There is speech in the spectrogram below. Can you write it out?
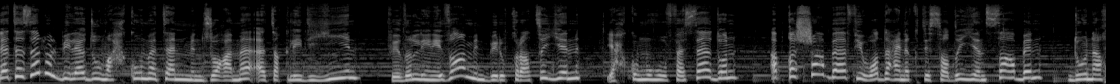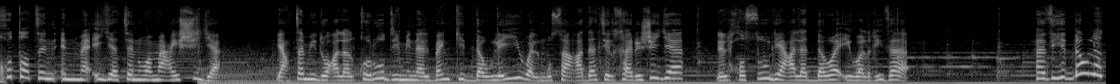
لا تزال البلاد محكومة من زعماء تقليديين في ظل نظام بيروقراطي يحكمه فساد أبقى الشعب في وضع اقتصادي صعب دون خطط إنمائية ومعيشية يعتمد على القروض من البنك الدولي والمساعدات الخارجية للحصول على الدواء والغذاء. هذه الدولة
